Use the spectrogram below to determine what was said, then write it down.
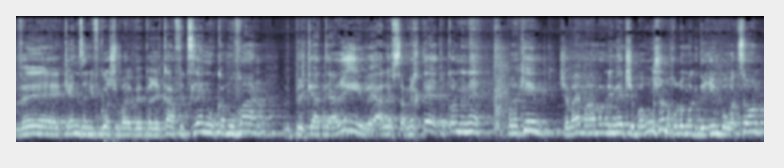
וכן זה נפגוש בפרק כ' אצלנו כמובן ופרקי התארי וא' ס"ט וכל מיני פרקים שבהם הרמב"ם לימד שברור שאנחנו לא מגדירים בו רצון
